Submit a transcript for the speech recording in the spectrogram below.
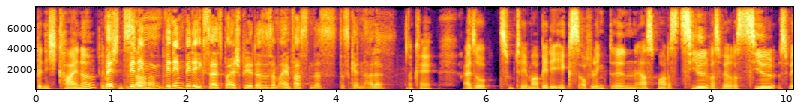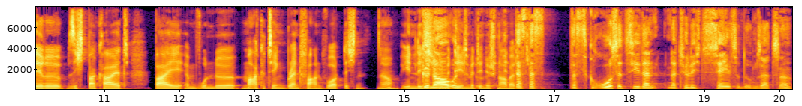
Bin ich keine? Bin wir, ich ein wir, Startup? nehmen, wir nehmen BDX als Beispiel. Das ist am einfachsten, das, das kennen alle. Okay, also zum Thema BDX auf LinkedIn erstmal das Ziel. Was wäre das Ziel? Es wäre Sichtbarkeit bei im Grunde Marketing, Brandverantwortlichen. Ja? Ähnlich Genau, wie mit denen, mit denen ihr schon arbeitet. Das, das, das große Ziel dann natürlich Sales und Umsatz, ne?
